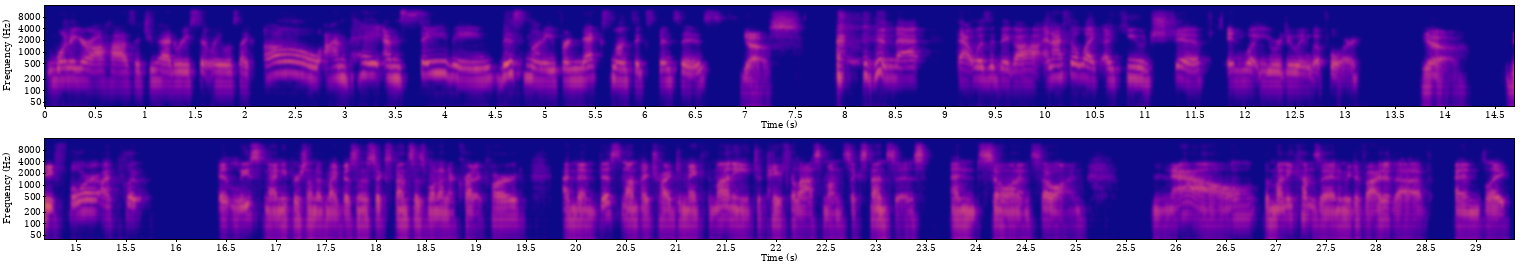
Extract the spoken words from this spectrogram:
one of your ahas that you had recently was like, oh, I'm pay I'm saving this money for next month's expenses. Yes. and that that was a big aha. And I feel like a huge shift in what you were doing before. Yeah before I put at least 90% of my business expenses went on a credit card. And then this month I tried to make the money to pay for last month's expenses and so on and so on. Now the money comes in, we divide it up and like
